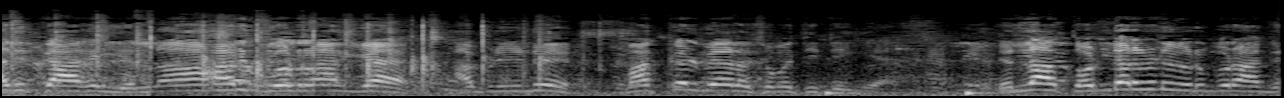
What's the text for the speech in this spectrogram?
அதுக்காக எல்லாரும் சொல்றாங்க அப்படின்னு மக்கள் மேல சுமத்திட்டீங்க. எல்லா தொண்டர்களும் விரும்புறாங்க.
